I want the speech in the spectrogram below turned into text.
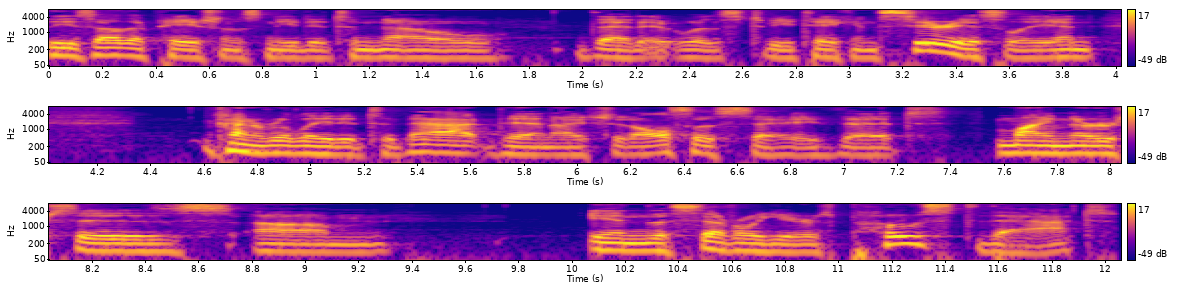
these other patients needed to know that it was to be taken seriously. And kind of related to that, then I should also say that my nurses, um, in the several years post that,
